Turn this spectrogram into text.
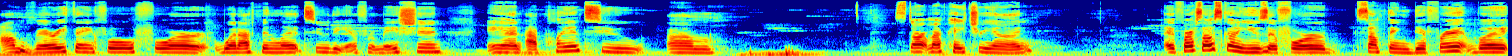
I'm very thankful for what I've been led to, the information, and I plan to um, start my Patreon. At first, I was going to use it for something different, but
